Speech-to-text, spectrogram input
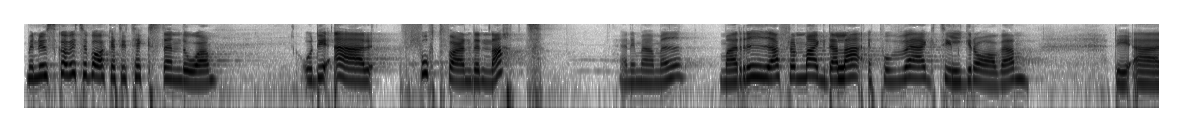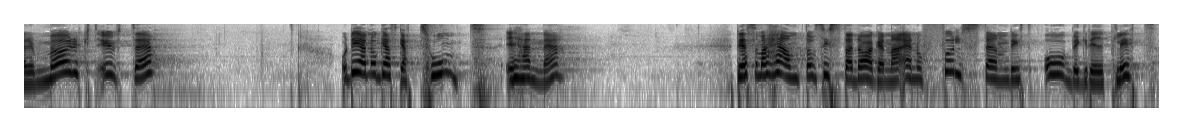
Men nu ska vi tillbaka till texten då. Och det är fortfarande natt. Är ni med mig? Maria från Magdala är på väg till graven. Det är mörkt ute. Och det är nog ganska tomt i henne. Det som har hänt de sista dagarna är nog fullständigt obegripligt.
